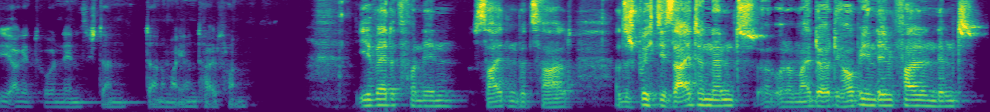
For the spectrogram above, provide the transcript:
die Agenturen nehmen sich dann da nochmal ihren Teil von. Ihr werdet von den Seiten bezahlt. Also sprich, die Seite nimmt, äh, oder My Dirty Hobby in dem Fall, nimmt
